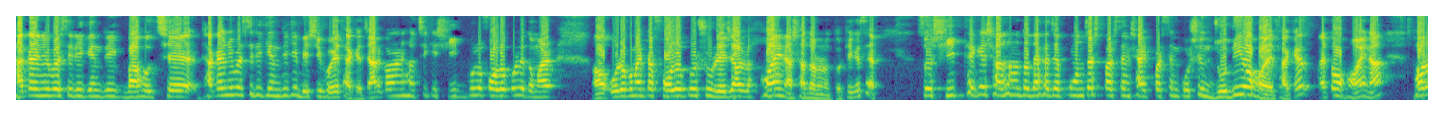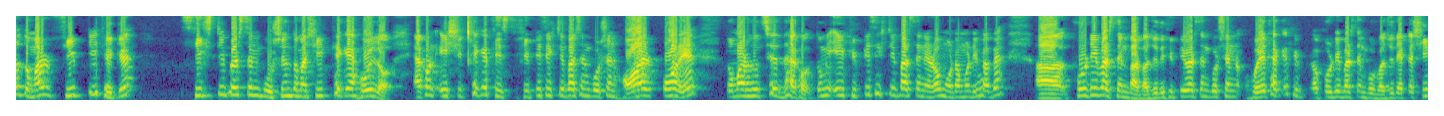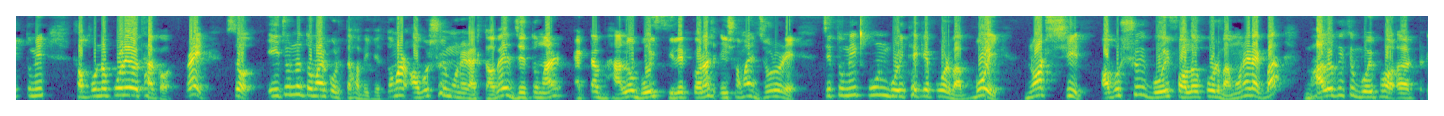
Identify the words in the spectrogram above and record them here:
ঢাকা ইউনিভার্সিটি কেন্দ্রিক বা হচ্ছে ঢাকা ইউনিভার্সিটি কেন্দ্রিকই বেশি হয়ে থাকে। যার কারণে হচ্ছে কি শিটগুলো ফলো করলে তোমার ওরকম একটা ফলপ্রসূ রেজাল্ট হয় না সাধারণত, ঠিক আছে? সো শীট থেকে সাধারণত দেখা যায় পঞ্চাশ পার্সেন্ট ষাট পার্সেন্ট কোশ্চেন যদিও হয়ে থাকে, এত হয় না। ধরো তোমার ফিফটি থেকে সিক্সটি পার্সেন্ট কোশ্চেন তোমার শীট থেকে হইল। এখন এই শীট থেকে ফিফটি সিক্সটি পার্সেন্ট কোশ্চেন হওয়ার পরে তোমার হচ্ছে, দেখো, তুমি এই ফিফটি সিক্সটি পার্সেন্টেরও মোটামুটি ভাবে ফোর্টি পার্সেন্ট পারবা। যদি ফিফটি পার্সেন্ট কোশ্চেন হয়ে থাকে ফোর্টি পার্সেন্ট পড়বা। যদি একটা শীট তুমি সম্পূর্ণ পড়েও থাকো রাইট সো এই জন্য তোমার করতে হবে কি? তোমার অবশ্যই মনে রাখতে হবে যে তোমার একটা ভালো বই সিলেক্ট করা এই সময় জরুরি। যে তুমি কোন বই থেকে পড়বা? বই। নট শিট অবশ্যই বই ফলো করবা। মনে রাখবা, ভালো কিছু বই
